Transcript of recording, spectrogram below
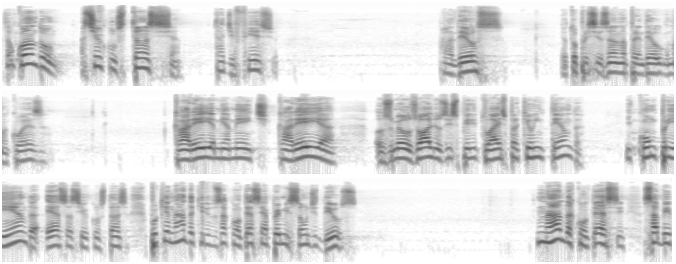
Então, quando a circunstância está difícil, fala, Deus, eu estou precisando aprender alguma coisa. Clareia minha mente, clareia os meus olhos espirituais para que eu entenda e compreenda essa circunstância, porque nada, queridos, acontece sem a permissão de Deus. Nada acontece, sabe,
